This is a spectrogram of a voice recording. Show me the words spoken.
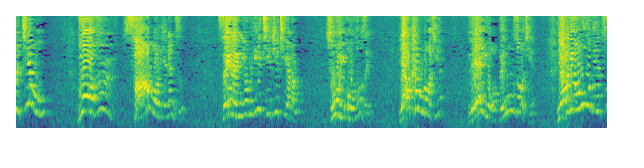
一首节目，我无沙漠的人子，谁能用力解决结论？所以我无人要看我去，来要本所见，要留我的子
